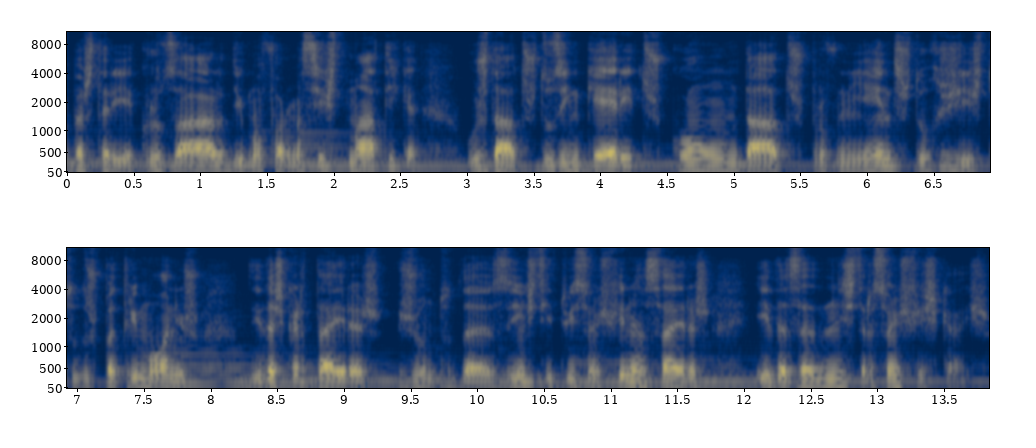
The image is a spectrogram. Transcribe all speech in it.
bastaria cruzar de uma forma sistemática os dados dos inquéritos com dados provenientes do registro dos patrimónios e das carteiras junto das instituições financeiras e das administrações fiscais.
